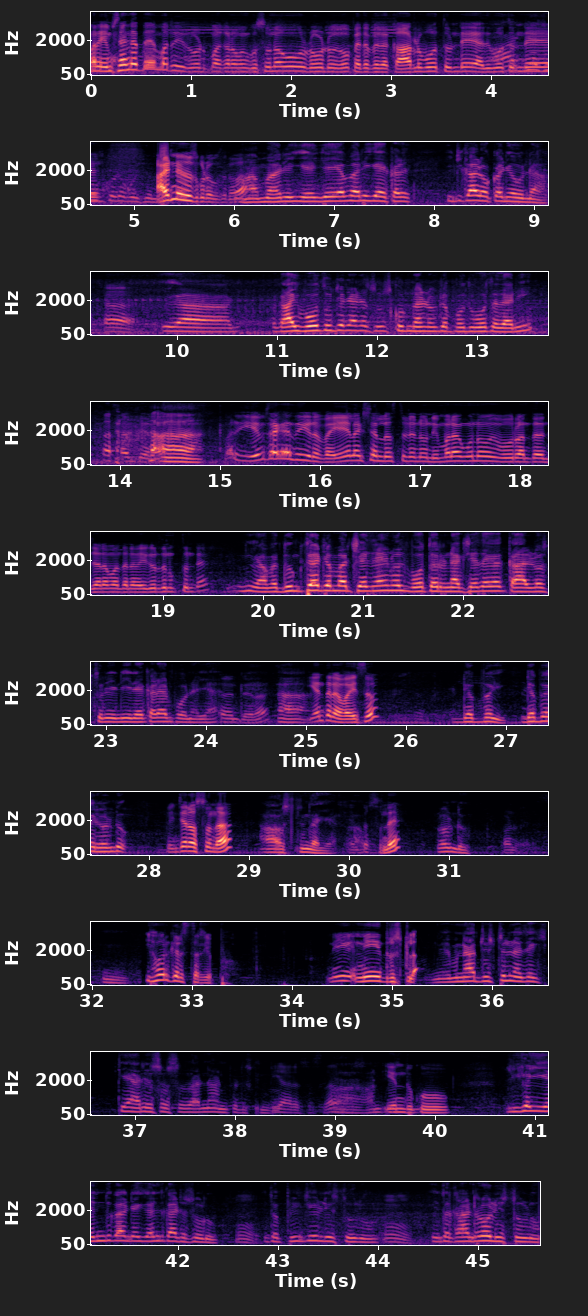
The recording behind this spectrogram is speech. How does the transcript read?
మరి ఏం సంగతే? మరి రోడ్డు పక్కన కూర్చున్నావు రోడ్డు పెద్ద పెద్ద కార్లు పోతుండే అది పోతుండే. ఆయనే చూసుకుంటా కూర్చున్నావా? మరి ఏం చేయ మరి ఇక ఇక్కడ ఇంటికాడ ఒక్కనే ఉన్నా. ఇక అవి పోతుంటే నేను చూసుకుంటున్నాను ఉంటే పొద్దు పోతుందని. మరి ఏం సంగతి ఇక్కడ బై ఎలక్షన్లు వస్తుండే నువ్వు? నిమ్మలంగా ఊరంతా జనం అంతా ఎగురు అమ్మ దుంకుతుంటే మరి చదరైన వాళ్ళు పోతారు. నాకు చదగా కాళ్ళు వస్తున్నాయి. నేను ఎక్కడానికి పోనయ్యా. అంతేనా? ఎంతనే వయసు? డెబ్బై డెబ్బై రెండు. పింఛన్ వస్తుందా? ఆ, వస్తుందయ్యా ఎంత వస్తుంది రెండు. ఎవరు గెలుస్తారు చెప్పు నీ నీ దృష్టిలో మేము నా దృష్టిలో అదే టీఆర్ఎస్ వస్తుందని అనిపిస్తుంది టీఆర్ఎస్ వస్తుందా? ఎందుకు ఇక ఎందుకంటే ఎందుకంటే చూడు. ఇంత పింఛన్లు ఇస్తుడు. ఇంత కంట్రోల్ ఇస్తుడు.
